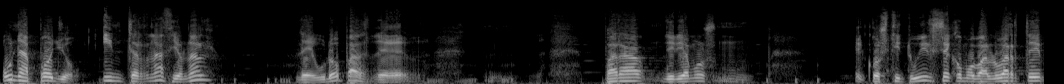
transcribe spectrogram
un apoyo internacional de Europa de, para, diríamos, constituirse como baluarte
